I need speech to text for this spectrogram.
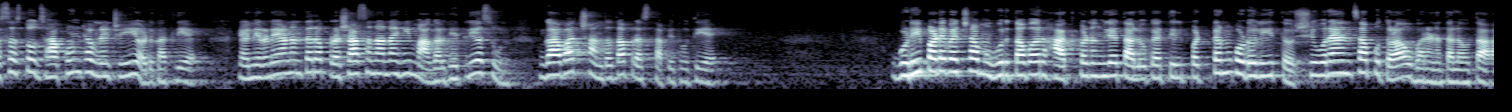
तसंच तो झाकून ठेवण्याचीही अट घातली आहे. या निर्णयानंतर प्रशासनानं ही माघार घेतली असून गावात शांतता प्रस्थापित होती आहे गुढीपाडव्याच्या मुहूर्तावर हातकणंगले तालुक्यातील पट्टणकोडोली इथं शिवरायांचा पुतळा उभारण्यात आला होता.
